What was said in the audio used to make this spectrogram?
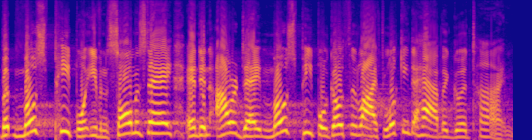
but most people, even in Solomon's day and in our day, most people go through life looking to have a good time.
